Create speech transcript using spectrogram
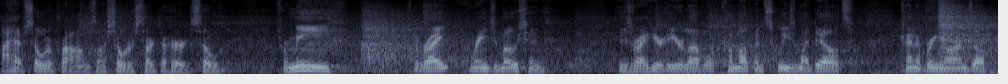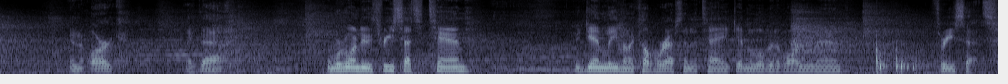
I have shoulder problems. My shoulders start to hurt. So for me, the right range of motion is right here to ear level. Come up and squeeze my delts, kind of bring your arms up in an arc like that. And we're going to do three sets of 10. Again, leaving a couple reps in the tank, getting a little bit of volume in. Three sets.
